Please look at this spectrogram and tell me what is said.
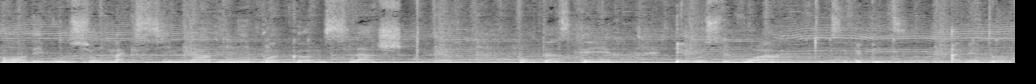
Rendez-vous sur maximenardini.com slash cœur pour t'inscrire et recevoir toutes ces pépites. À bientôt.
